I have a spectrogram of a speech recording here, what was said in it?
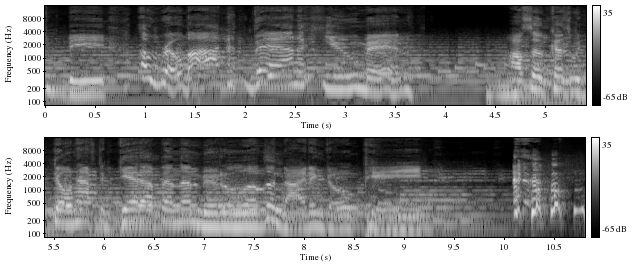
to be a robot than a human. Also, because we don't have to get up in the middle of the night and go pee.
